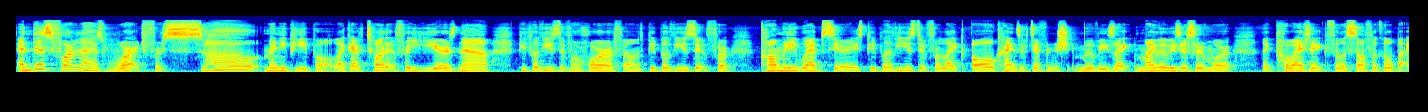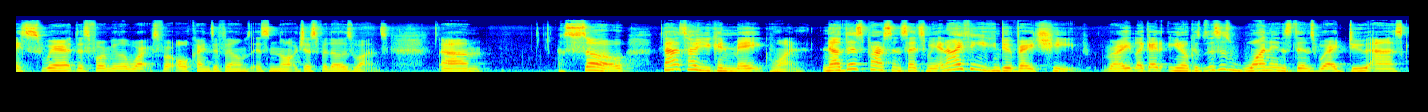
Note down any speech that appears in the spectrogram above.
And this formula has worked for so many people. Like I've taught it for years now. People have used it for horror films, people have used it for comedy web series, people have used it for like all kinds of different movies. Like my movies are sort of more like poetic, philosophical, but I swear this formula works for all kinds of films. It's not just for those ones. Um, so that's how you can make one. Now, this person said to me, and I think you can do it very cheap right? Like I, you know, because this is one instance where I do ask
